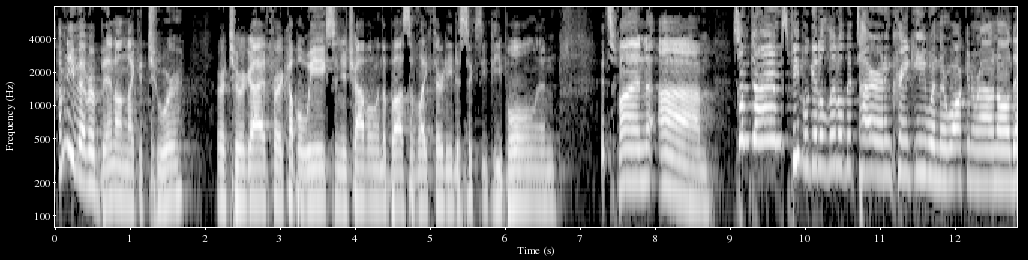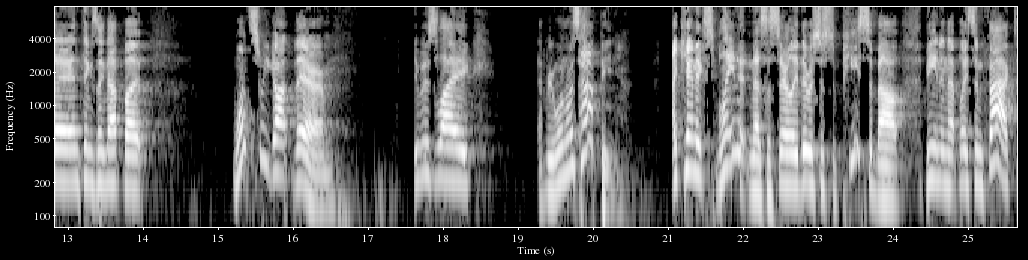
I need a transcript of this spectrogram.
how many of you have ever been on like a tour or a tour guide for a couple weeks and you travel in the bus of like 30 to 60 people and it's fun. Um, sometimes people get a little bit tired and cranky when they're walking around all day and things like that. But once we got there, it was like everyone was happy. I can't explain it necessarily. There was just a peace about being in that place. In fact,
